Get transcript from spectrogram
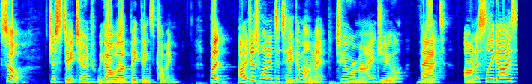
So just stay tuned. We got a lot of big things coming. But I just wanted to take a moment to remind you that honestly, guys,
